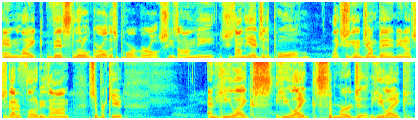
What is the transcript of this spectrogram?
And like this little girl, this poor girl, she's on the she's on the edge of the pool, like she's gonna jump in. You know, she's got her floaties on, super cute. And he like he like submerges. He like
